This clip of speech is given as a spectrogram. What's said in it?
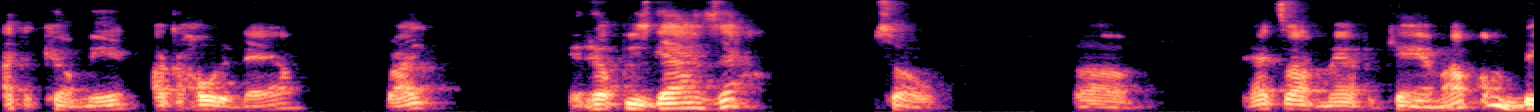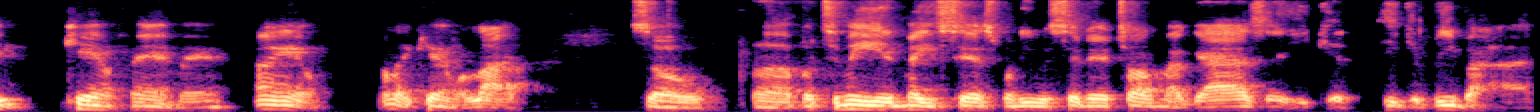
I could come in, I could hold it down, right, and help these guys out. So um, that's off man for Cam. I'm, I'm, a big Cam fan, man. I am. I like Cam a lot. So, uh, but to me, it made sense when he was sitting there talking about guys that he could he could be behind.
